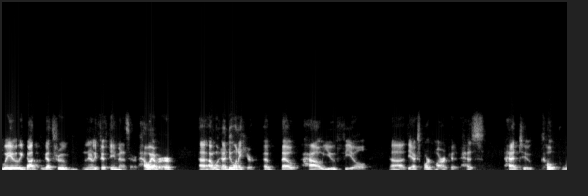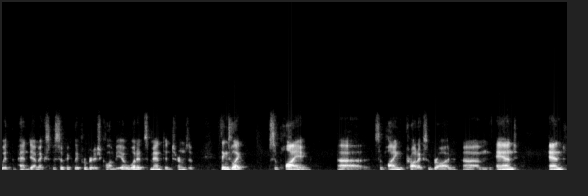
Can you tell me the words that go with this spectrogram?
We, we got we got through nearly 15 minutes there. However, uh, I want I do want to hear about how you feel uh, the export market has had to cope with the pandemic, specifically for British Columbia. What it's meant in terms of things like supplying uh, supplying products abroad, um, and and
